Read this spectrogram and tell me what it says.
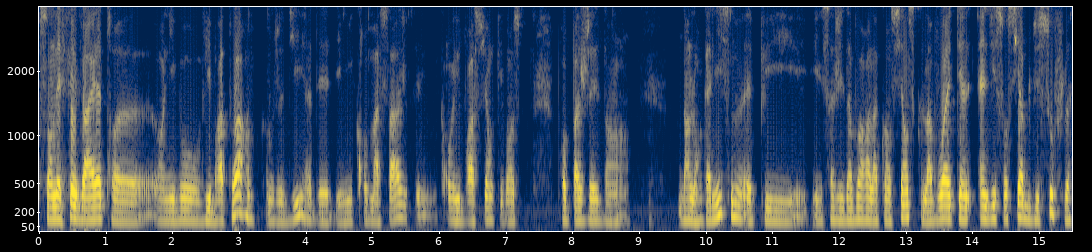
son effet va être euh, au niveau vibratoire, comme je dis, hein, des, des micro-massages, des micro-vibrations qui vont se propager dans, dans l'organisme. Et puis, il s'agit d'avoir à la conscience que la voix est indissociable du souffle.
